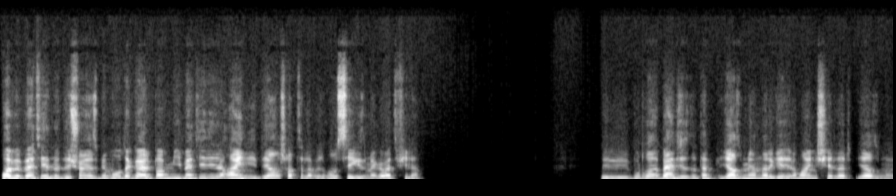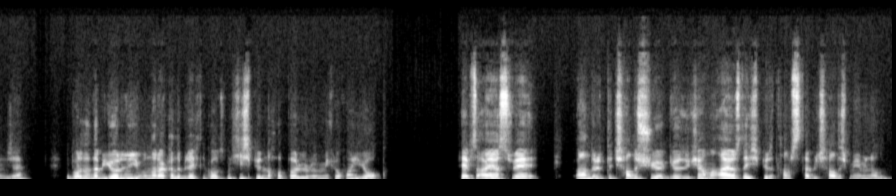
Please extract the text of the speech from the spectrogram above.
Huawei Band 7'de de şu an yazmıyor ama o da galiba Mi Band 7 ile aynıydı. Yanlış hatırlamıyorsam. O da 8 MB filan. Ee, burada bence zaten yazmayanları geçelim. Aynı şeyler yazmayınca. E, burada da bir gördüğünüz gibi bunlar akıllı bileklik olduğu için hiçbirinde hoparlör mikrofon yok. Hepsi iOS ve Android'de çalışıyor gözüküyor ama iOS'ta hiçbiri tam stabil çalışmıyor emin olun.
